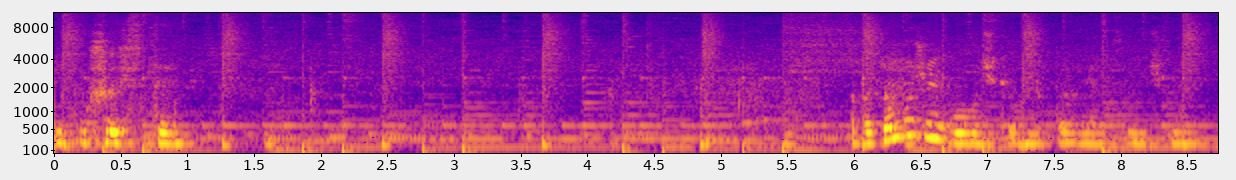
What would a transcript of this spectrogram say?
и пушистые. А потом уже иголочки у них появляться начинают.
